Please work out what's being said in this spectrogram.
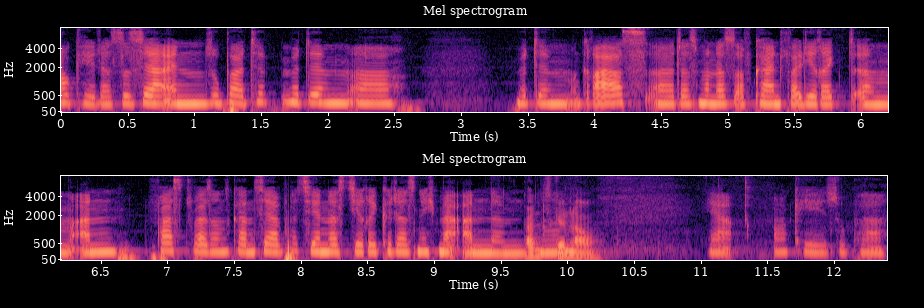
Okay, das ist ja ein super Tipp mit dem, äh, mit dem Gras, äh, dass man das auf keinen Fall direkt ähm, anfasst, weil sonst kann es ja passieren, dass die Ricke das nicht mehr annimmt. Ganz ne? genau. Ja, okay, super.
